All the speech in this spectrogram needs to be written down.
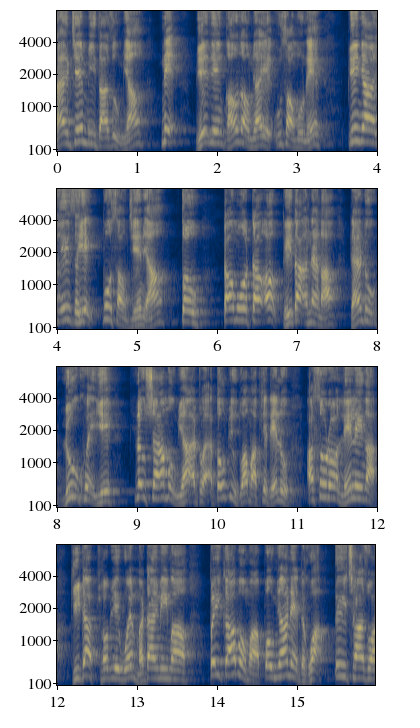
နိုင်ချင်းမိသားစုများ နှစ်မြေပြင်ခေါင်းဆောင်များရဲ့ဥဆောင်မှုနဲ့ပညာရေးစရိတ်ပို့ဆောင်ခြင်းများသုံးတောင်ပေါ်တောင်အောက်ဒေသအနှံ့ကဒန်းတူလူအခွင့်အရေးလှုပ်ရှားမှုများအတွက်အသုံးပြုသွားမှာဖြစ်တယ်လို့အဆိုတော်လင်းလင်းကဂီတဖျော်ဖြေပွဲမတိုင်မီမှာပိတ်ကားပေါ်မှာပုံများနဲ့တကွတေချာစွာ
